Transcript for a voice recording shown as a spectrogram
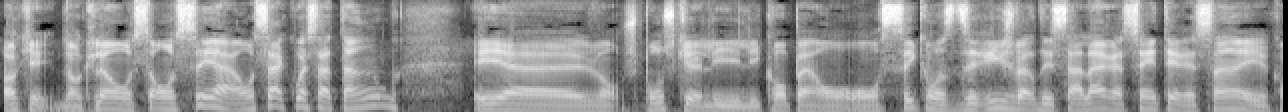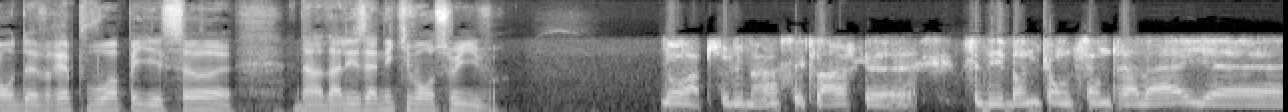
OK. Donc là, on, on, sait, à, on sait à quoi s'attendre. Et euh, bon, je pense que les, les on, on sait qu'on se dirige vers des salaires assez intéressants et qu'on devrait pouvoir payer ça dans, dans les années qui vont suivre. Non, absolument. C'est clair que c'est des bonnes conditions de travail. Euh, euh,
